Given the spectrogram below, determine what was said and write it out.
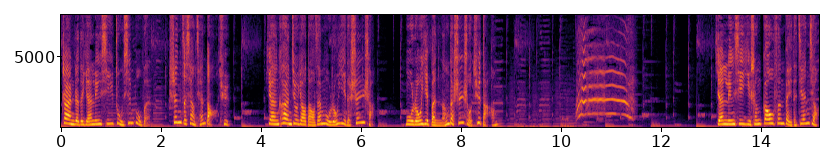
站着的颜灵溪重心不稳，身子向前倒去，眼看就要倒在慕容易的身上。慕容易本能的伸手去挡，颜灵溪一声高分贝的尖叫，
